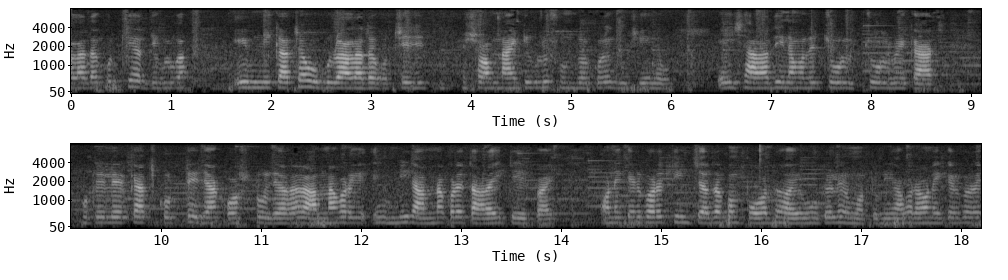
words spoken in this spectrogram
আলাদা করছি। আর যেগুলো এমনি কাঁচা, ওগুলো আলাদা করছি। সব নাইটিগুলো সুন্দর করে গুছিয়ে নেব। এই সারাদিন আমাদের চল, চলবে কাজ। হোটেলের কাজ করতে যা কষ্ট, যারা রান্নাঘরে এমনি রান্না করে তারাই টের পায়। অনেকের ঘরে তিন, চার রকম পদ হয় হোটেলের মতনই, আবার অনেকের ঘরে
